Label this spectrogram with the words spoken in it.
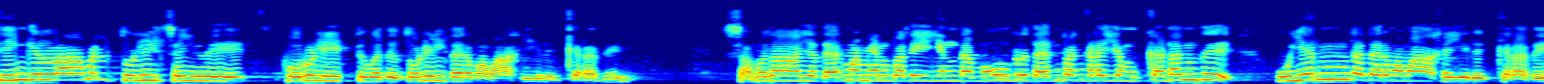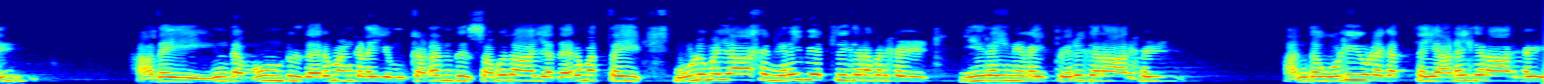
தீங்கில்லாமல் தொழில் செய்து பொருள் ஈட்டுவது தொழில் தர்மமாக இருக்கிறது. சமுதாய தர்மம் என்பது இந்த மூன்று தர்மங்களையும் கடந்து உயர்ந்த தர்மமாக இருக்கிறது. அதை இந்த மூன்று தர்மங்களையும் கடந்து சமுதாய தர்மத்தை முழுமையாக நிறைவேற்றுகிறவர்கள் இறைநிலை பெறுகிறார்கள். அந்த ஒளியுலகத்தை அடைகிறார்கள்.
